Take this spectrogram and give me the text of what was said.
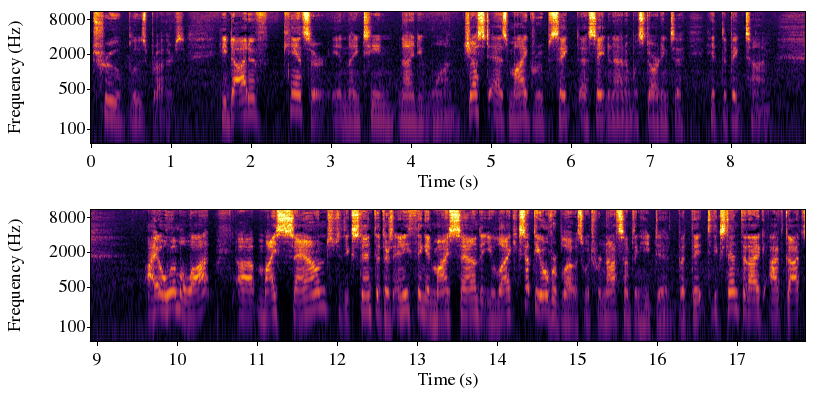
true blues brothers. He died of cancer in 1991, just as my group, uh, Satan and Adam, was starting to hit the big time. I owe him a lot. Uh, my sound, to the extent that there's anything in my sound that you like, except the overblows, which were not something he did, but the, to the extent that I, have got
